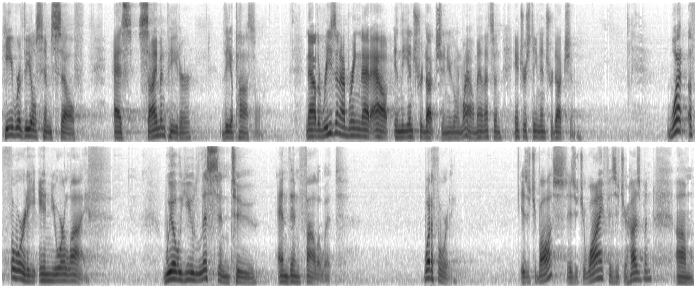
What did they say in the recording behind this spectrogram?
he reveals himself as Simon Peter, the apostle. Now, the reason I bring that out in the introduction, you're going, wow, man, that's an interesting introduction. What authority in your life will you listen to and then follow it. What authority? Is it your boss? Is it your wife? Is it your husband? Um,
